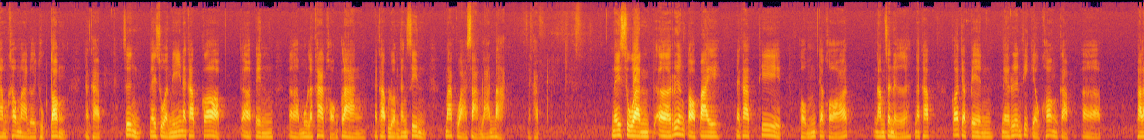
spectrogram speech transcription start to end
นำเข้ามาโดยถูกต้องนะครับ ซึ่งในส่วนนี้นะครับก็เป็นมูลค่าของกลางนะครับรวมทั้งสิ้นมากกว่า 3 ล้านบาทนะครับ ในส่วนเเรื่องต่อไปนะครับที่ผมจะขอนำเสนอนะครับ ก็จะเป็นในเรื่องที่เกี่ยวข้องกับภาร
